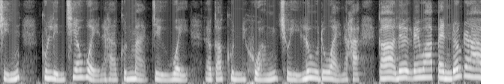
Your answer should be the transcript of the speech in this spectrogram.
ฉิน คุณหลินเชี่ยวเหวยนะคะ คุณหมาจือเหวยแล้วก็คุณหวงฉุยลู่ด้วยนะคะ ก็เลือกได้ว่าเป็นเรื่องราว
